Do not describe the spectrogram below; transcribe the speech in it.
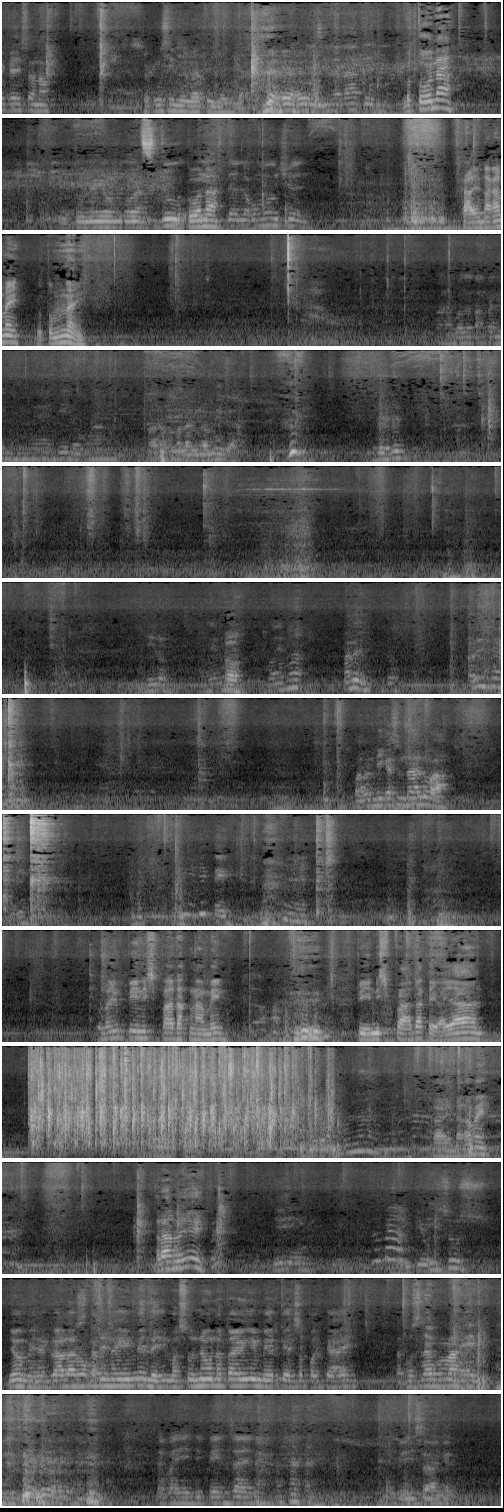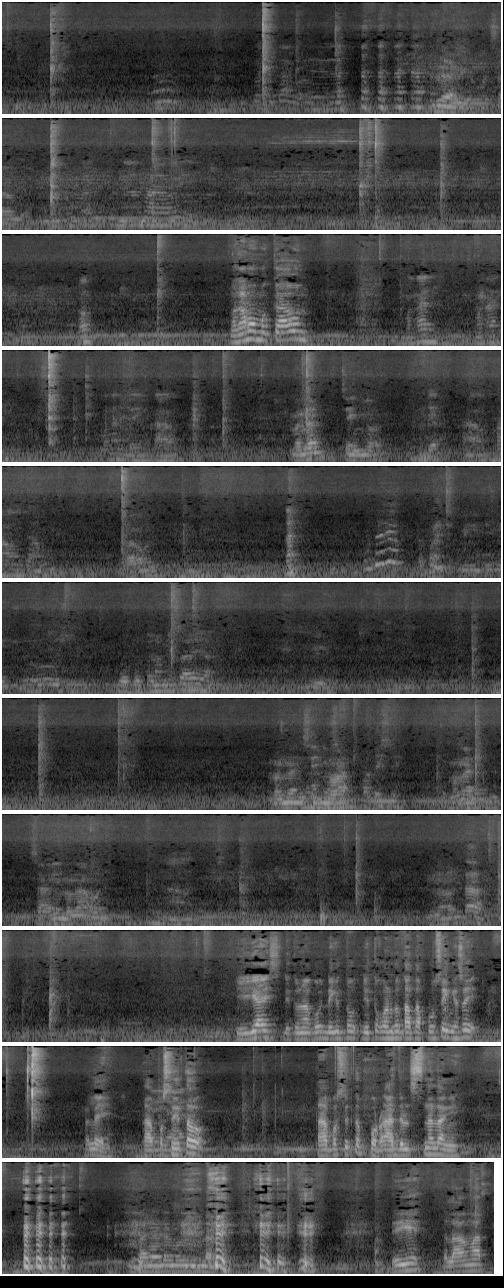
Nga guys, ano? Tapusin na natin yung lahat. Tapusin na natin. Luto na. Ito na yung Let's do Luto na. The locomotion. Kain na kami. Gutom na eh. Paano ba tatanggalin yung uh, dilo? Mga Parang walang lamig ah. dilo. Okay mo? Oh. Okay mo? Alin? Alin ka? Parang di ka sundalo ah. Pilit eh. Ito na yung finished product namin. Finished product eh. Ayan. Kain na kami. Tara na eh. Jesus. Yo, may naglalaro kasi ng email eh. Mas unaw na pa yung email kaysa pagkain. Tapos na kumain. Sabay yung depensa eh. no? Bisa agad. Grabe yung masabi. Oh, Mga mo magkaon. mangan. Mangan. Mangan ba yung kao? Manan, sa inyo. Hindi. Kao. Kao sa mo. Baon. Pupunta ng Bisaya. Mangan sa inyo ha. Patis eh. Mangan. Sa akin, mga on. Mga on ta. Okay guys, dito na ako dito, dito ko na to tatapusin kasi wala eh. Tapos nito. Tapos nito for adults na lang eh. Iba na naman yung vlog. Iya, selamat.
